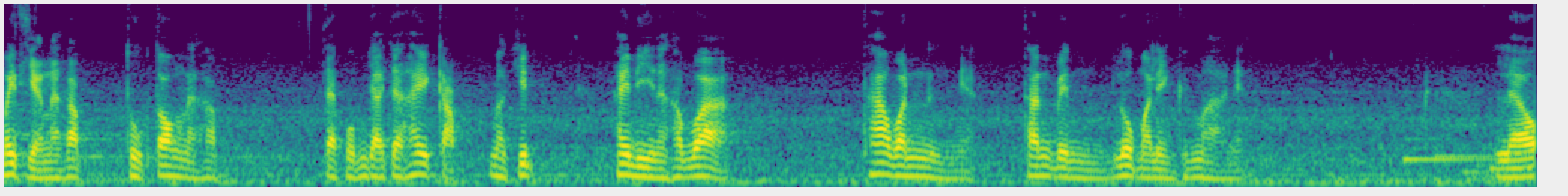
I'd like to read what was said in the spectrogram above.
ไม่เถียงนะครับ ถูกต้องนะครับ แต่ผมอยากจะให้กลับมาคิดให้ดีนะครับว่า ถ้าวันหนึ่งเนี่ย ท่านเป็นโรคมะเร็งขึ้นมาเนี่ยแล้ว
